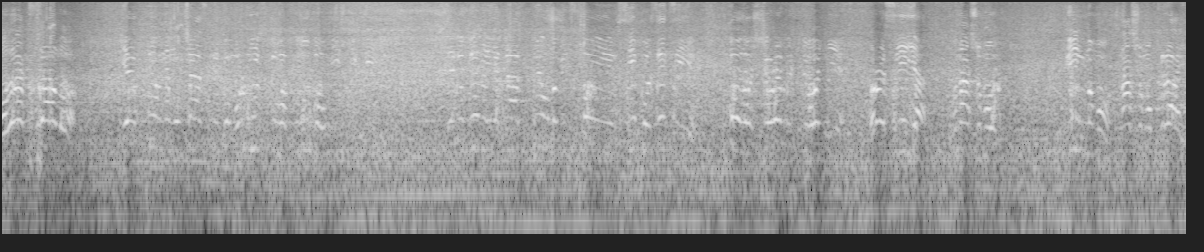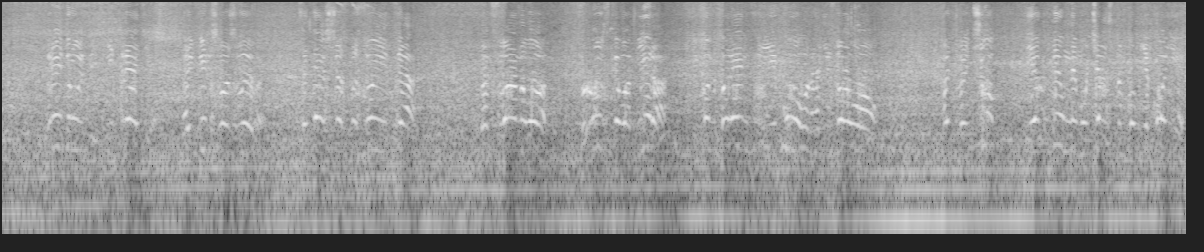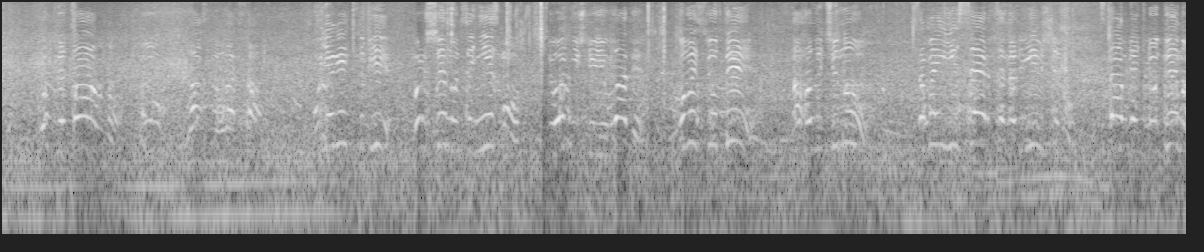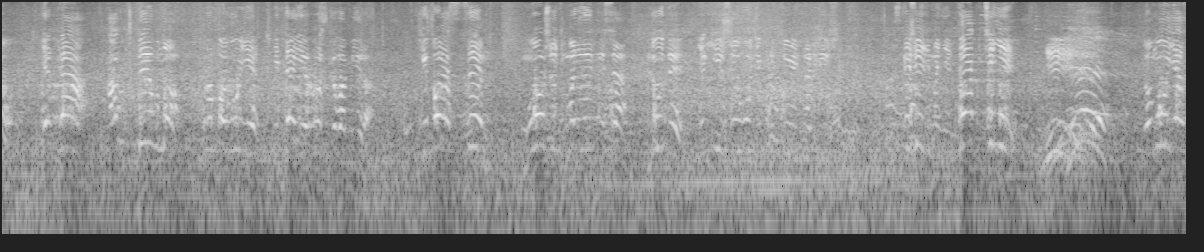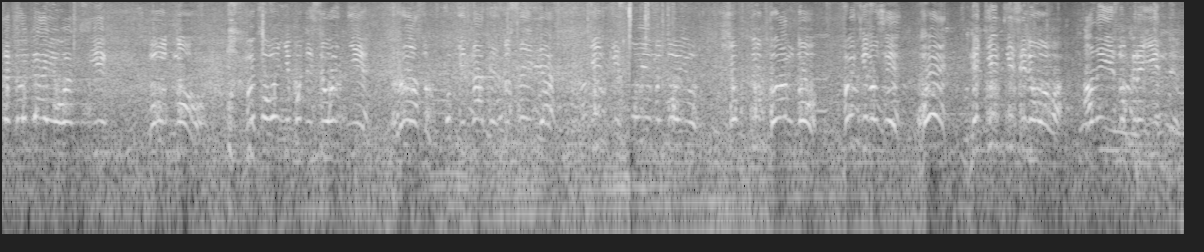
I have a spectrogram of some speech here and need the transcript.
Олег Сало є активним учасником руського клубу в місті Київ. Це людина, яка активно відстоює всі позиції того, що робить сьогодні Росія у нашому вільному нашому краї. Дорогі друзі, і третє, найбільш важливе, це те, що стосується так званого руського міра і конференції, яку організовував Медведчук і активним учасником собі вершину цинізму сьогоднішньої влади, коли сюди, на Галичину, в саме її серце на Львівщину ставлять людину, яка активно пропагує ідеї руського міра. Хіба з цим можуть миритися люди, які живуть і працюють на Львівщині? Скажіть мені, так чи ні? Ні. Тому я закликаю вас всіх до одного. Бути сьогодні разом, об'єднати зусилля тільки з тою метою, щоб цю банду викинути геть не тільки зі Львова, але і з України.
